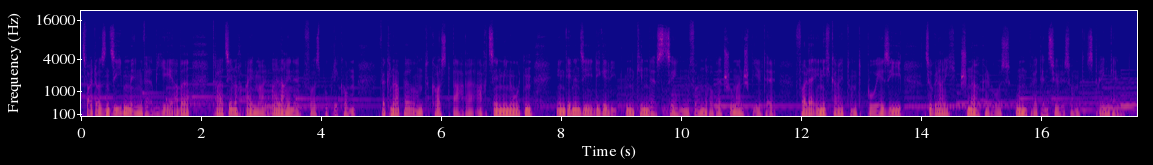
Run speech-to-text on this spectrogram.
2007 in Verbier aber trat sie noch einmal alleine vors Publikum für knappe und kostbare 18 Minuten, in denen sie die geliebten Kinderszenen von Robert Schumann spielte, voller Innigkeit und Poesie, zugleich schnörkellos, unprätentiös und stringent.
